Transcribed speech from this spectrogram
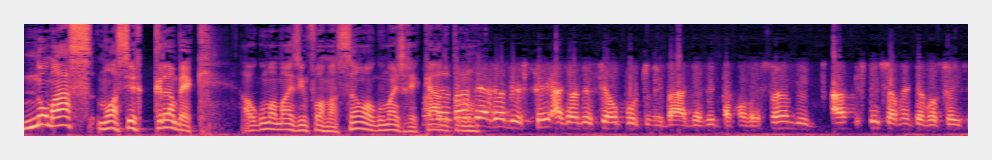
No mais, Moacir Krambeck, alguma mais informação, algum mais recado? Na verdade, pro... é agradecer, agradecer a oportunidade de a gente estar tá conversando, especialmente a vocês,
